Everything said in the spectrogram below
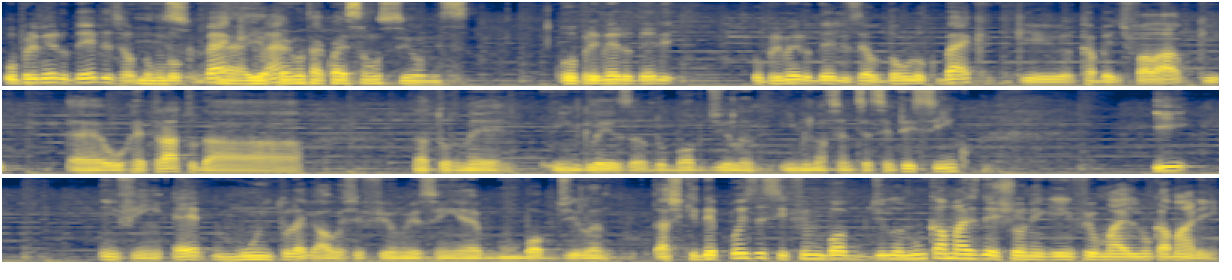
O primeiro deles é o Don't Isso. Look Back, é, ia né? perguntar quais são os filmes. O primeiro dele, o primeiro deles é o Don't Look Back, que eu acabei de falar, que é o retrato da da turnê inglesa do Bob Dylan em 1965. E enfim, é muito legal esse filme, assim, é um Bob Dylan. Acho que depois desse filme, Bob Dylan nunca mais deixou ninguém filmar ele no camarim.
